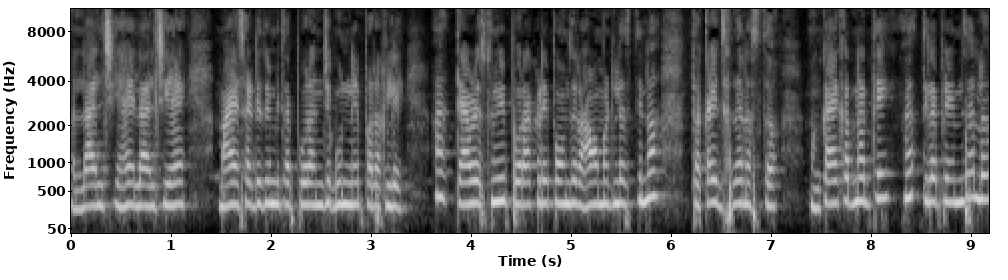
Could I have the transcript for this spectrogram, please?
पण लालची आहे लालची आहे. माझ्यासाठी तुम्ही त्या पोरांचे गुण नाही परखले. हां त्यावेळेस तुम्ही पोराकडे पाहून जर हाव म्हटलं असते ना तर काही झालं नसतं. मग काय करणार ते? हां तिला प्रेम झालं.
